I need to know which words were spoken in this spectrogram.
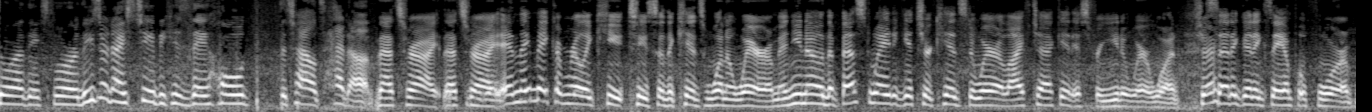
Dora the Explorer. These are nice too because they hold the child's head up. That's right, that's right. And they make them really cute too so the kids want to wear them. And you know, the best way to get your kids to wear a life jacket is for you to wear one. Sure. Set a good example for them.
